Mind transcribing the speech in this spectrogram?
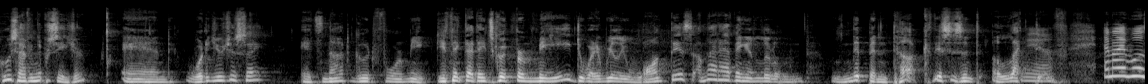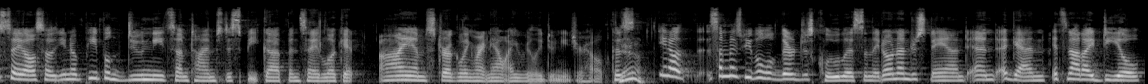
Who's having the procedure? And what did you just say? it's not good for me. Do you think that it's good for me? Do I really want this? I'm not having a little nip and tuck. This isn't elective. Yeah. And I will say also, you know, people do need sometimes to speak up and say, look, it, I am struggling right now. I really do need your help. Because, Yeah. you know, sometimes people, they're just clueless and they don't understand. And again, it's not ideal,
